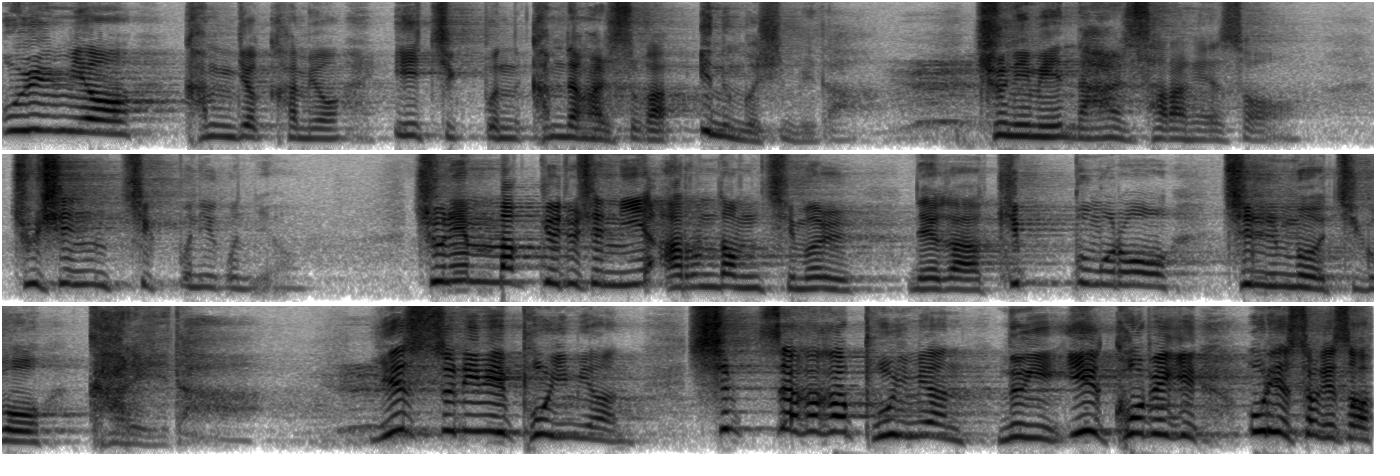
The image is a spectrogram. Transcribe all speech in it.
울며 감격하며 이 직분 감당할 수가 있는 것입니다. 주님이 날 사랑해서 주신 직분이군요. 주님 맡겨주신 이 아름다운 짐을 내가 기쁨으로 짊어지고 가리이다. 예수님이 보이면 십자가가 보이면 능히 이 고백이 우리 속에서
